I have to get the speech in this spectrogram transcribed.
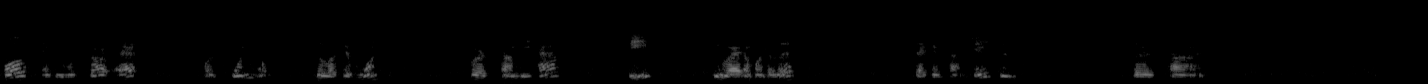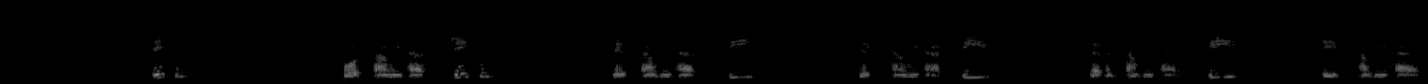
12 and we will start at 141. Good luck everyone. First time we have Steve, two item on the list. Second time Jason. Third time Jason. Fourth time we have Jason. Fifth time we have Steve. Sixth time we have Steve. Seventh time we have Steve. Eighth time we have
